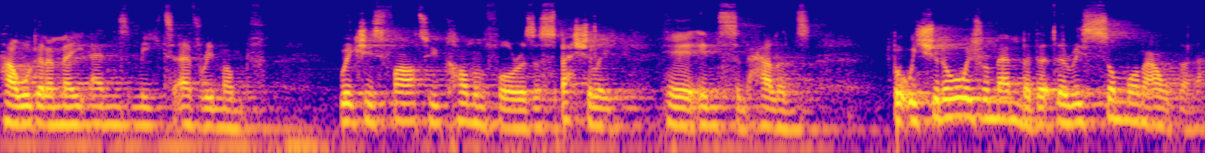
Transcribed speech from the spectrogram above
how we're going to make ends meet every month, which is far too common for us, especially here in St. Helens. But we should always remember that there is someone out there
